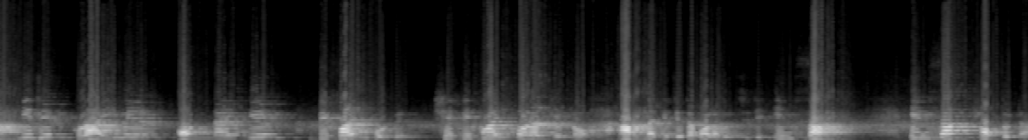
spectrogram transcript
আপনি যে ক্রাইমের অন্যায়কে ডিফাইন করবেন, সেই ডিফাইন করার জন্য আপনাকে যেটা বলা হচ্ছে যে ইনসাফ ইনসাফ শব্দটা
